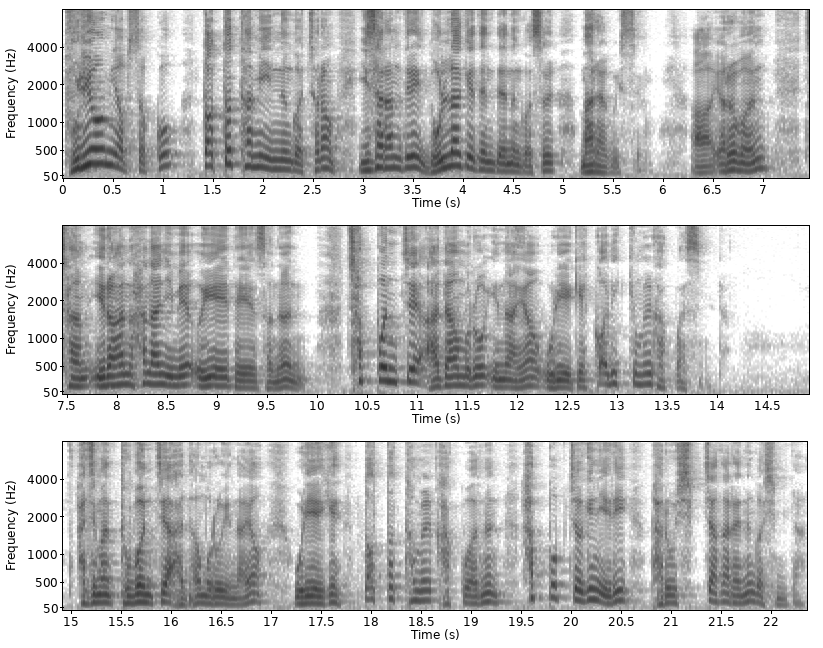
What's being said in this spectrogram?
두려움이 없었고 떳떳함이 있는 것처럼 이 사람들이 놀라게 된다는 것을 말하고 있어요. 아, 여러분 참 이러한 하나님의 의에 대해서는 첫 번째 아담으로 인하여 우리에게 꺼리낌을 갖고 왔습니다. 하지만 두 번째 아담으로 인하여 우리에게 떳떳함을 갖고 하는 합법적인 일이 바로 십자가라는 것입니다.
